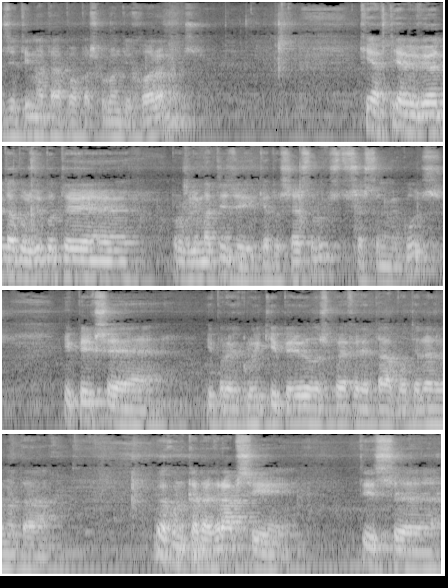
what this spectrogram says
ζητήματα που απασχολούν τη χώρα μας και αυτή η αβεβαιότητα οπωσδήποτε προβληματίζει και τους έστωλους, τους αστυνομικούς. Υπήρξε η προεκλογική περίοδος που έφερε τα αποτελέσματα που έχουν καταγράψει τις ε,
